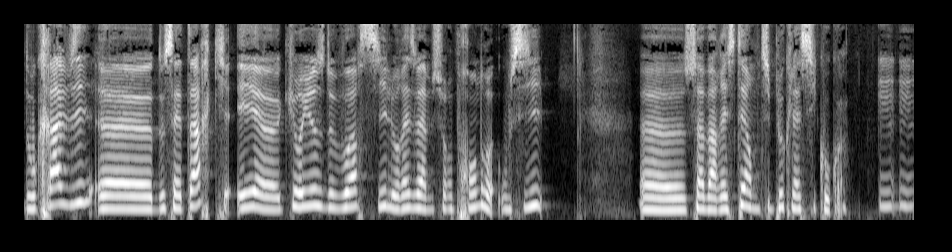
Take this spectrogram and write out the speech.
Donc ravie euh, de cet arc et euh, curieuse de voir si le reste va me surprendre ou si euh, ça va rester un petit peu classico quoi. Mm.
